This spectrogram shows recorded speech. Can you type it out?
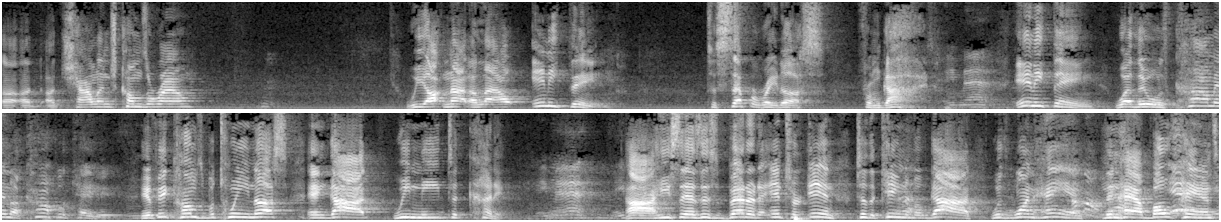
uh, a challenge comes around? We ought not allow anything to separate us from God. Amen. Anything, whether it was common or complicated, if it comes between us and God, we need to cut it. Amen. Uh, he says it's better to enter into the kingdom of God with one hand on, than have both hands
